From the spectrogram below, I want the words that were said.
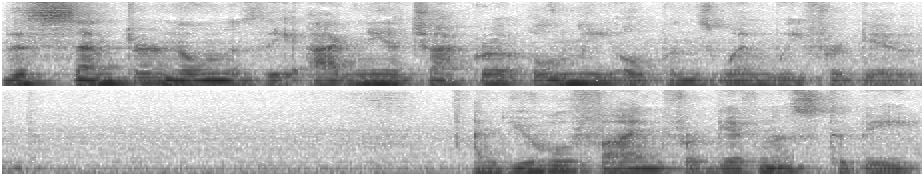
This center, known as the Agnya Chakra, only opens when we forgive. And you will find forgiveness to be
